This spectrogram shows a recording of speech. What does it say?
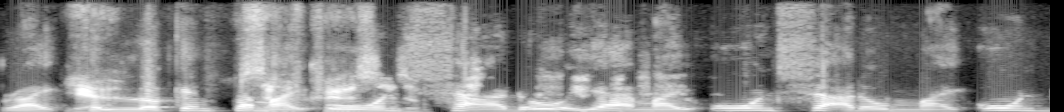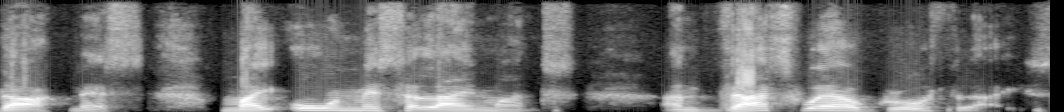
right? Yeah. To look into my own shadow. yeah, my own shadow, my own darkness, my own misalignments. And that's where our growth lies.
